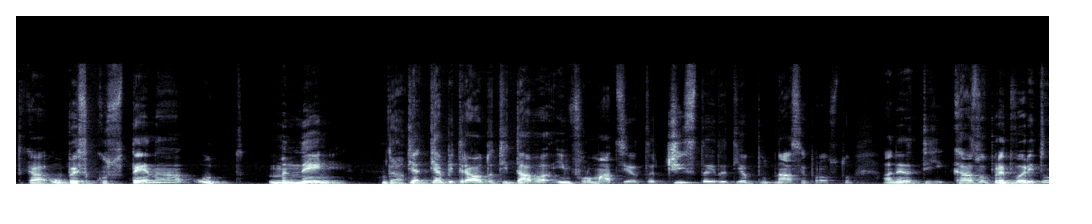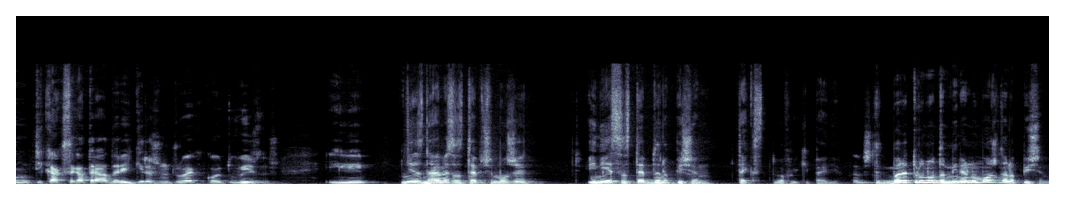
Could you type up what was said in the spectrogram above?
така обезкостена от мнение. Да. Тя, тя би трябвало да ти дава информацията чиста и да ти я поднася просто, а не да ти казва предварително ти как сега трябва да реагираш на човека, който виждаш. Или... Ние знаеме с теб, че може и ние с теб да напишем текст в Википедия. Ще бъде трудно да мине, но може да напишем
